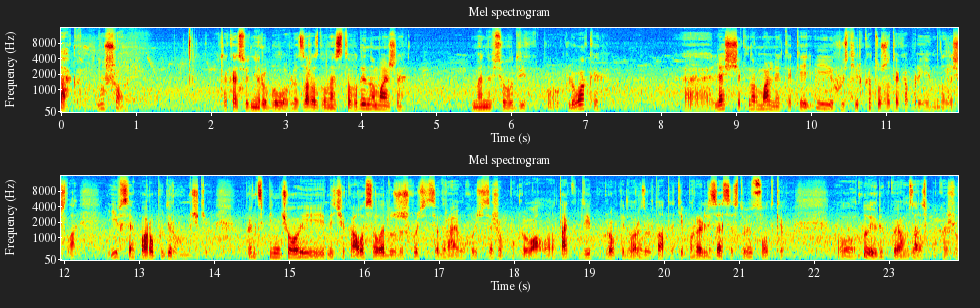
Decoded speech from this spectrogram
Так, ну що, така сьогодні риболовля. Зараз 12 година майже. У мене всього дві клюваки. Е, Лящик нормальний такий і густірка теж така приємна зайшла. І все, пару подіргунчиків. В принципі, нічого і не чекалося, але дуже ж хочеться драйву, хочеться, щоб поклювало. А так, дві покльовки, два результати. Типу реалізація 100%. От. Ну і рибку я вам зараз покажу.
